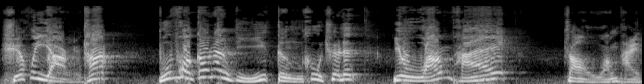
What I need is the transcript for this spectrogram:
学会养它，不破高亮底，等候确认。有王牌找王牌。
